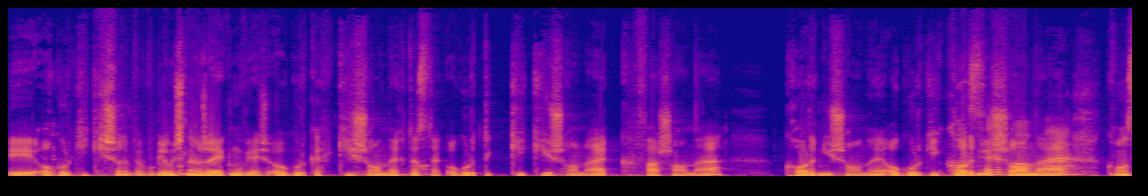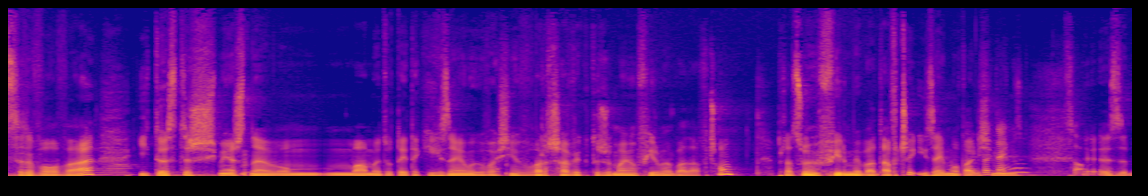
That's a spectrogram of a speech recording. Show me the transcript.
I ogórki kiszone, w ogóle myślałem, że jak mówiłeś o ogórkach kiszonych, to No. jest tak, ogórki kiszone, kwaszone, korniszony, ogórki korniszone, konserwowe. I to jest też śmieszne, bo mamy tutaj takich znajomych właśnie w Warszawie, którzy mają firmę badawczą, pracują w firmie badawczej i zajmowali się... Badają co? z-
